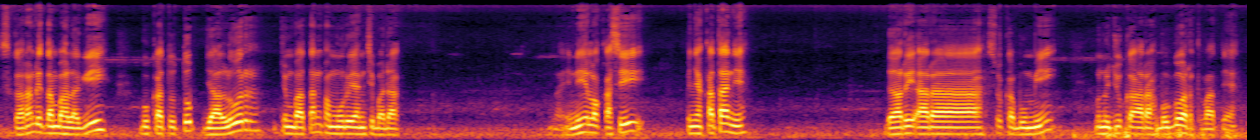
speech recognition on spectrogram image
Sekarang ditambah lagi buka tutup jalur jembatan Pemurian Cibadak. Nah ini lokasi penyekatan ya. Dari arah Sukabumi menuju ke arah Bogor tepatnya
